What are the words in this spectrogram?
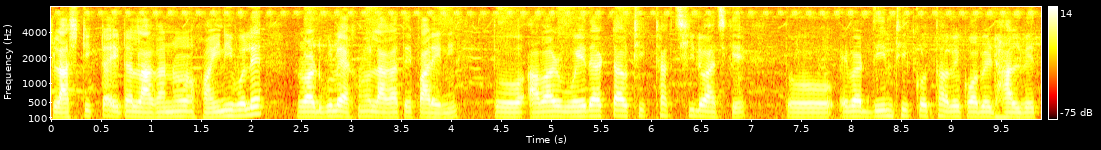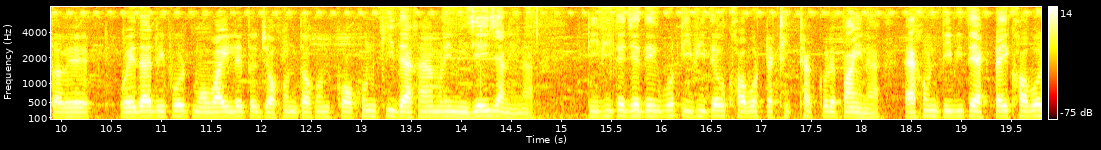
প্লাস্টিকটা এটা লাগানো হয়নি বলে রডগুলো এখনও লাগাতে পারেনি। তো আবার ওয়েদারটাও ঠিকঠাক ছিল আজকে। তো এবার দিন ঠিক করতে হবে কবে ঢালবে। তবে ওয়েদার রিপোর্ট মোবাইলে তো যখন তখন কখন কি দেখায় আমরা নিজেই জানি না। টিভিতে যে দেখব, টিভিতেও খবরটা ঠিকঠাক করে পাই না। এখন টিভিতে একটাই খবর,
